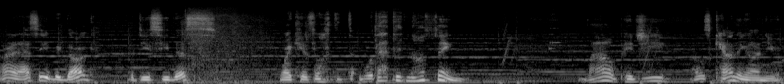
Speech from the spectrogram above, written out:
Alright, I see you, big dog. But do you see this? White kids left the Well, that did nothing. Wow, Pidgey. I was counting on you.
